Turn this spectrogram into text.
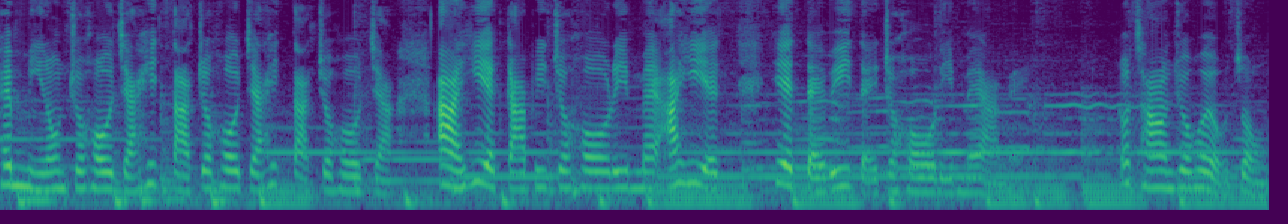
迄米拢就好食，迄搭就好食，迄搭就好食。啊，迄个咖啡就好啉咩？啊，迄个迄个茶米茶就好啉咩啊？咩，我常常就会有这种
